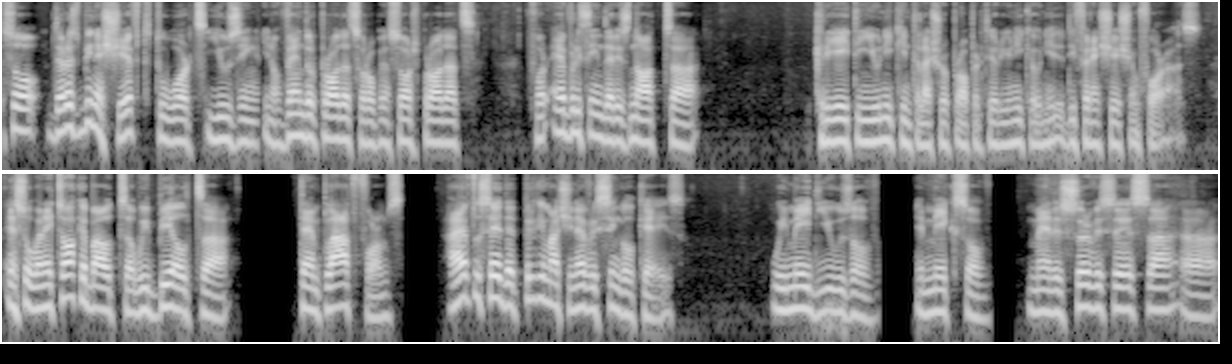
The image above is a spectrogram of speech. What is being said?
so there has been a shift towards using you know vendor products or open source products for everything that is not uh, creating unique intellectual property or unique differentiation for us and so when i talk about uh, we built uh, 10 platforms i have to say that pretty much in every single case we made use of a mix of managed services uh, uh,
